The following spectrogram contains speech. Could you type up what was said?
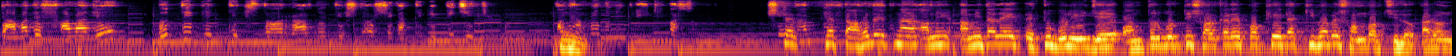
যে আমাদের সমাজে স্তর রাজনৈতিক স্তর সেখান থেকে পিছিয়ে ছিল আমরা মনে করি এটি বাস্তব। সেই স্যার, কারণে স্যার, তাহলে না আমি আমি তাহলে একটু বলি যে অন্তর্বর্তী সরকারের পক্ষে এটা কীভাবে সম্ভব ছিল? কারণ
